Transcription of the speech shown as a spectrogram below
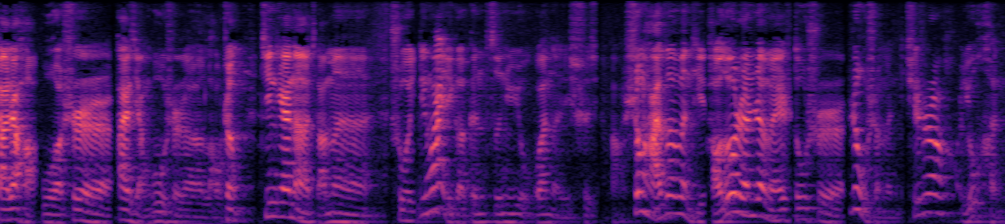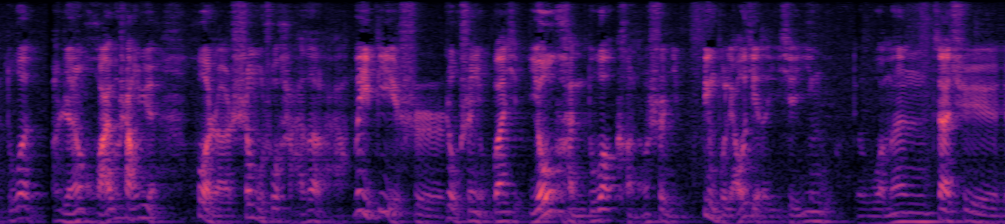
大家好，我是爱讲故事的老郑。今天呢，咱们说另外一个跟子女有关的事情啊，生孩子的问题。好多人认为都是肉身问题，其实有很多人怀不上孕。或者生不出孩子来啊，未必是肉身有关系，有很多可能是你并不了解的一些因果。我们再去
